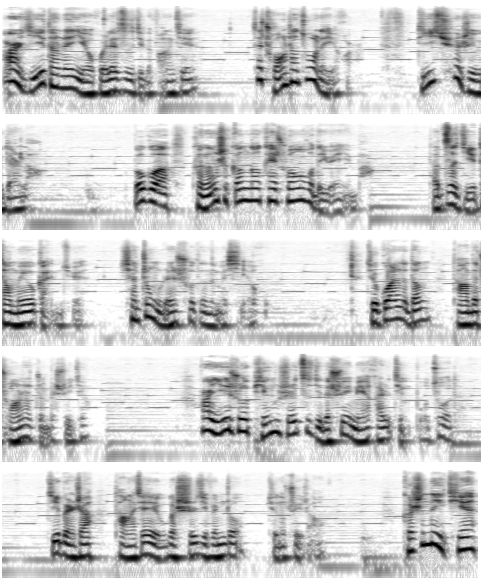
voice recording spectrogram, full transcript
二姨当然也回了自己的房间，在床上坐了一会儿，的确是有点冷，不过可能是刚刚开窗户的原因吧。他自己倒没有感觉像众人说的那么邪乎，就关了灯，躺在床上准备睡觉。二姨说，平时自己的睡眠还是挺不错的，基本上躺下有个十几分钟就能睡着。可是那天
